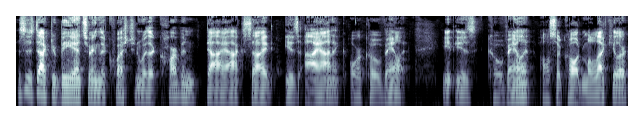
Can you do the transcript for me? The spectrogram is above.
This is Dr. B answering the question whether carbon dioxide is ionic or covalent. It is covalent, also called molecular,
